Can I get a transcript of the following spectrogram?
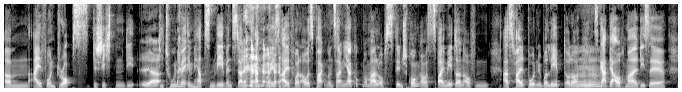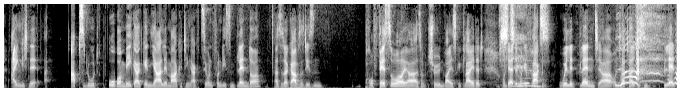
ähm, iPhone-Drops-Geschichten, die, ja. die tun mir im Herzen weh, wenn sie dann ein brandneues iPhone auspacken und sagen, ja, gucken wir mal, ob es den Sprung aus zwei Metern auf den Asphaltboden überlebt. Oder mhm. es gab ja auch mal diese, eigentlich eine absolut obermega geniale Marketingaktion von diesem Blender. Also da gab es diesen Professor, ja, also schön weiß gekleidet. Und Stimmt. der hat immer gefragt, Will It Blend, ja, und ja. hat halt diesen Blend,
